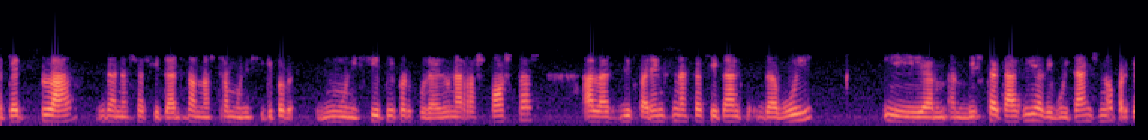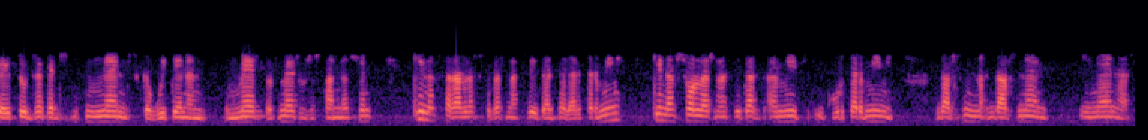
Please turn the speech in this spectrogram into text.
aquest pla de necessitats del nostre municipi per, municipi per poder donar respostes a les diferents necessitats d'avui. I en, en vista quasi a 18 anys, no? perquè tots aquests nens que avui tenen un mes, dos mesos, estan naixent, quines seran les seves necessitats a llarg termini, quines són les necessitats a mig i curt termini dels, dels nens i nenes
